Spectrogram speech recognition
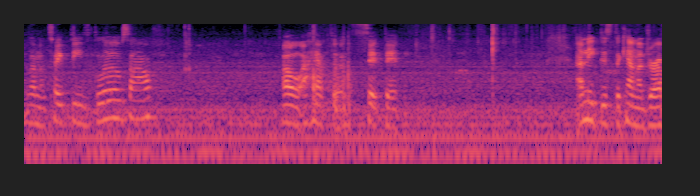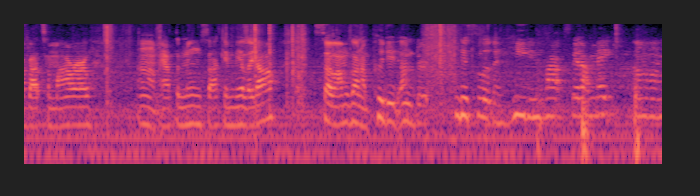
I'm gonna take these gloves off. Oh, I have to set that. I need this to kind of dry by tomorrow um, afternoon so I can mail it off. So I'm going to put it under this little heating box that I make. Um,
